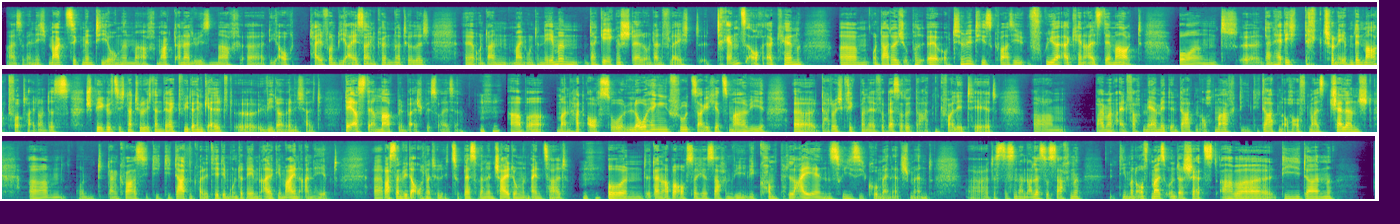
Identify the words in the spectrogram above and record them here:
Also wenn ich Marktsegmentierungen mache, Marktanalysen mache, äh, die auch Teil von BI sein können natürlich, äh, und dann mein Unternehmen dagegen stelle und dann vielleicht Trends auch erkenne ähm, und dadurch äh, Opportunities quasi früher erkenne als der Markt. Und äh, dann hätte ich direkt schon eben den Marktvorteil. Und das spiegelt sich natürlich dann direkt wieder in Geld äh, wieder, wenn ich halt der Erste am Markt bin beispielsweise. Mhm. Aber man hat auch so Low-Hanging Fruit, sage ich jetzt mal, wie äh, dadurch kriegt man eine verbesserte Datenqualität. Ähm, weil man einfach mehr mit den Daten auch macht, die, die Daten auch oftmals challenged ähm, und dann quasi die, die Datenqualität im Unternehmen allgemein anhebt äh, was dann wieder auch natürlich zu besseren Entscheidungen einzahlt. Mhm. Und dann aber auch solche Sachen wie, wie Compliance, Risikomanagement. Äh, das, das sind dann alles so Sachen, die man oftmals unterschätzt, aber die dann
